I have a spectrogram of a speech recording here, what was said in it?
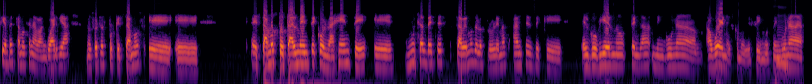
siempre estamos en la vanguardia, nosotras porque estamos, eh, estamos totalmente con la gente. muchas veces sabemos de los problemas antes de que el gobierno tenga ninguna awareness, como decimos, mm. ninguna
